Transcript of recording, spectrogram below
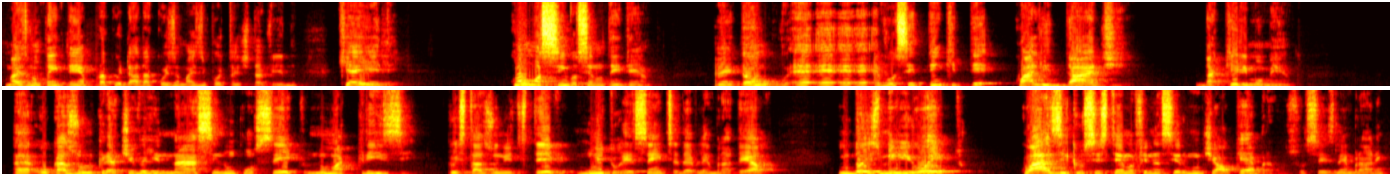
mas não tem tempo para cuidar da coisa mais importante da vida, que é ele. Como assim você não tem tempo? É, então, é, é, é, é você tem que ter qualidade daquele momento. É, o casulo criativo ele nasce num conceito, numa crise que os Estados Unidos teve, muito recente, você deve lembrar dela. Em 2008, quase que o sistema financeiro mundial quebra. Se vocês lembrarem,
